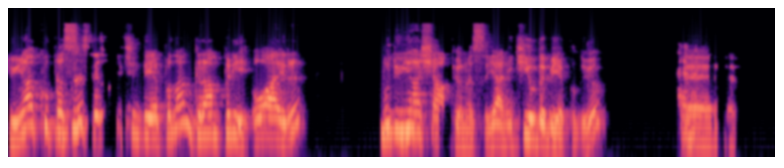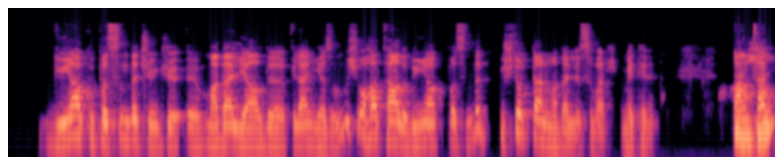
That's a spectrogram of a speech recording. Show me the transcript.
Dünya Kupası Hı hı. sezon içinde yapılan Grand Prix. O ayrı. Bu Hı hı. Dünya Şampiyonası. Yani iki yılda bir yapılıyor. Evet. E, Dünya Kupası'nda çünkü e, madalya aldığı falan yazılmış. O hatalı. Dünya Kupası'nda 3-4 tane madalyası var Mete'nin. Antalya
